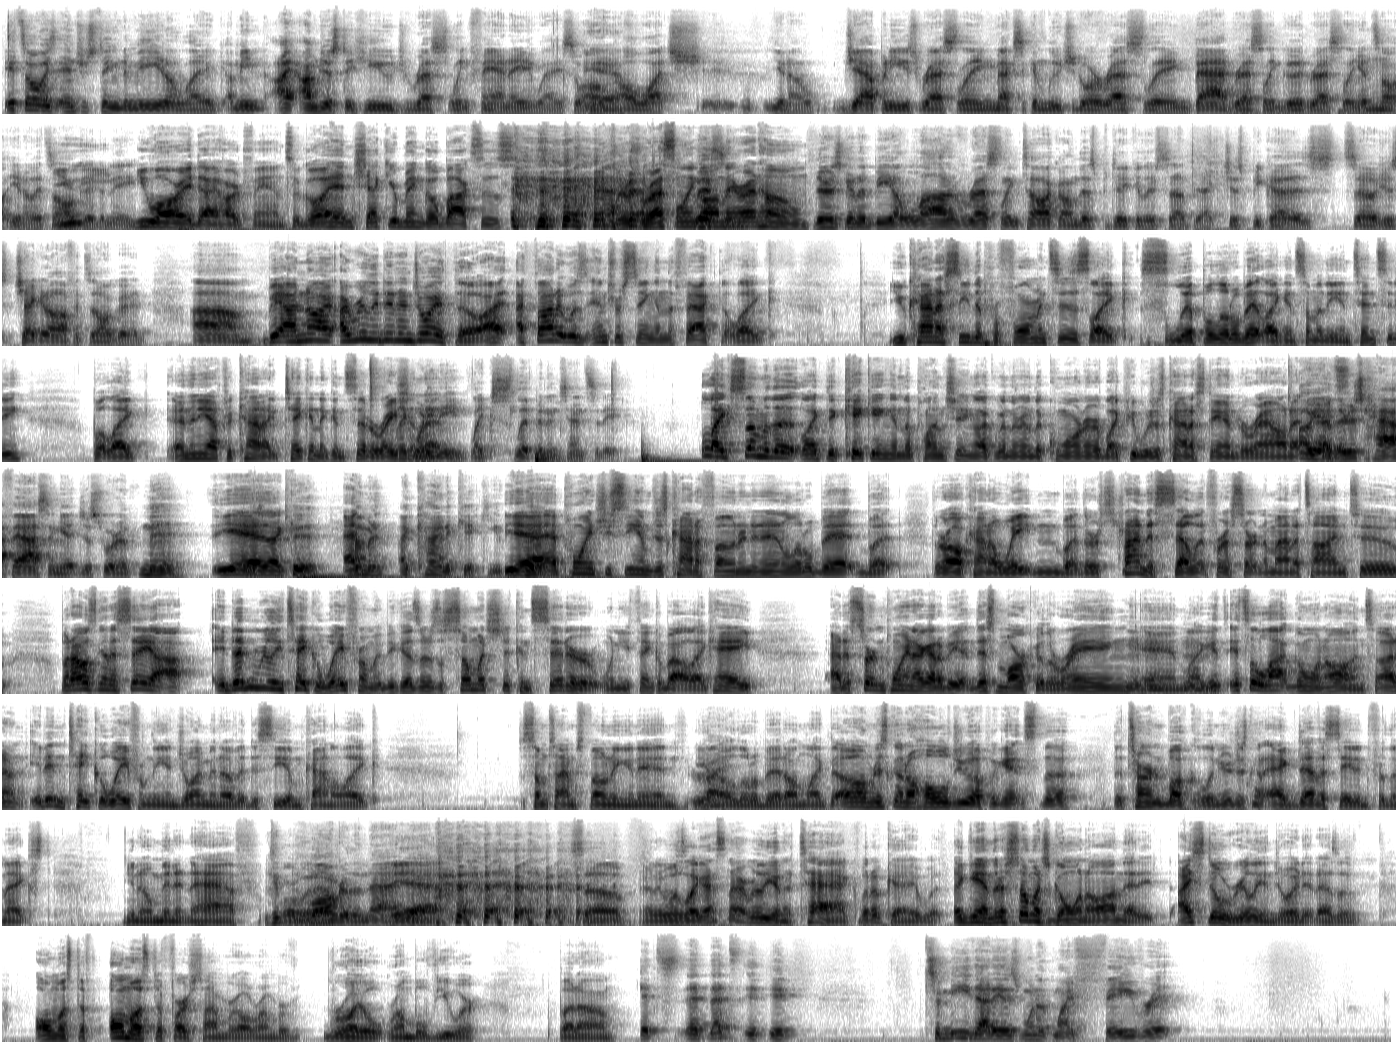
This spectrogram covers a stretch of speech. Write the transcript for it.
It's always interesting to me to like i mean I, i'm just a huge wrestling fan anyway so I'll, Yeah. I'll watch you know japanese wrestling mexican luchador wrestling bad wrestling good wrestling it's all you know it's all. You, good to me you are a diehard fan, so go ahead and check your bingo boxes. if there's wrestling on there at home, there's going to be a lot of wrestling talk on this particular subject just because so just check it off it's all good um, But yeah, no, I, I really did enjoy it though. I, I thought it was interesting in the fact that like you kind of see the performances like slip a little bit, like in some of the intensity, but like, and then you have to kind of take into consideration like what do you mean like slip in intensity like some of the like the kicking and the punching, like when they're in the corner, like people just kind of stand around. oh yeah they're just half-assing it just sort of meh yeah, Just, like "Huh, at- i'm gonna i kind of kick you Yeah, Huh." at points you see them just kind of phoning it in a little bit, but they're all kind of waiting, but they're trying to sell it for a certain amount of time too. But I was gonna say, I, it doesn't really take away from it because there's so much to consider when you think about like, hey, at a certain point I got to be at this mark of the ring, mm-hmm, and like mm-hmm. it, it's a lot going on. So I don't, it didn't take away from the enjoyment of it to see them kind of like sometimes phoning it in, you Right. know, a little bit on like the, oh, I'm just gonna hold you up against the the turnbuckle, and you're just gonna act devastated for the next. You know, minute and a half, or. Longer than that, Yeah. so, and it was like that's not really an attack, but okay. But again, there's so much going on that it, I still really enjoyed it as a almost a almost a first time Royal Rumble Royal Rumble viewer. But um, it's that, that's it, it to me that is one of my favorite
